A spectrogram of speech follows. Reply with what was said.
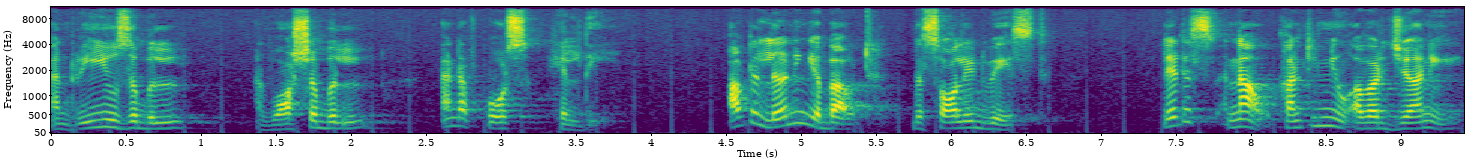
and reusable and washable and of course healthy. After learning about the solid waste, let us now continue our journey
